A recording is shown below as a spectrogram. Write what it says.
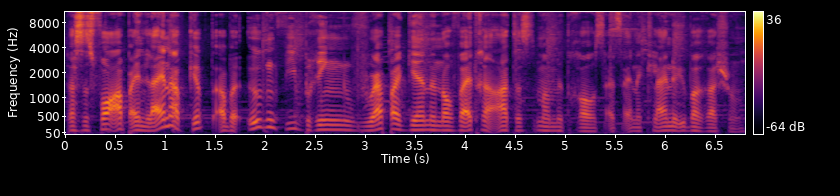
dass es vorab ein Line-Up gibt, aber irgendwie bringen Rapper gerne noch weitere Artists immer mit raus, als eine kleine Überraschung.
